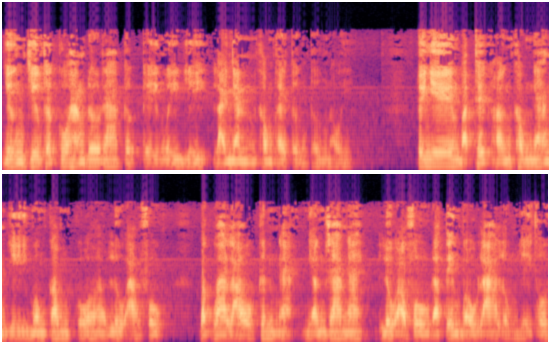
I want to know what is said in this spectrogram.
Những chiêu thức của hắn đưa ra cực kỳ nguy dị, lại nhanh không thể tưởng tượng nổi. Tuy nhiên Bạch Thiết Hận không ngán gì môn công của Lưu Ảo Phu. Bất quá lão kinh ngạc nhận ra ngay Lưu Ảo Phu đã tiến bộ lạ lùng vậy thôi.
